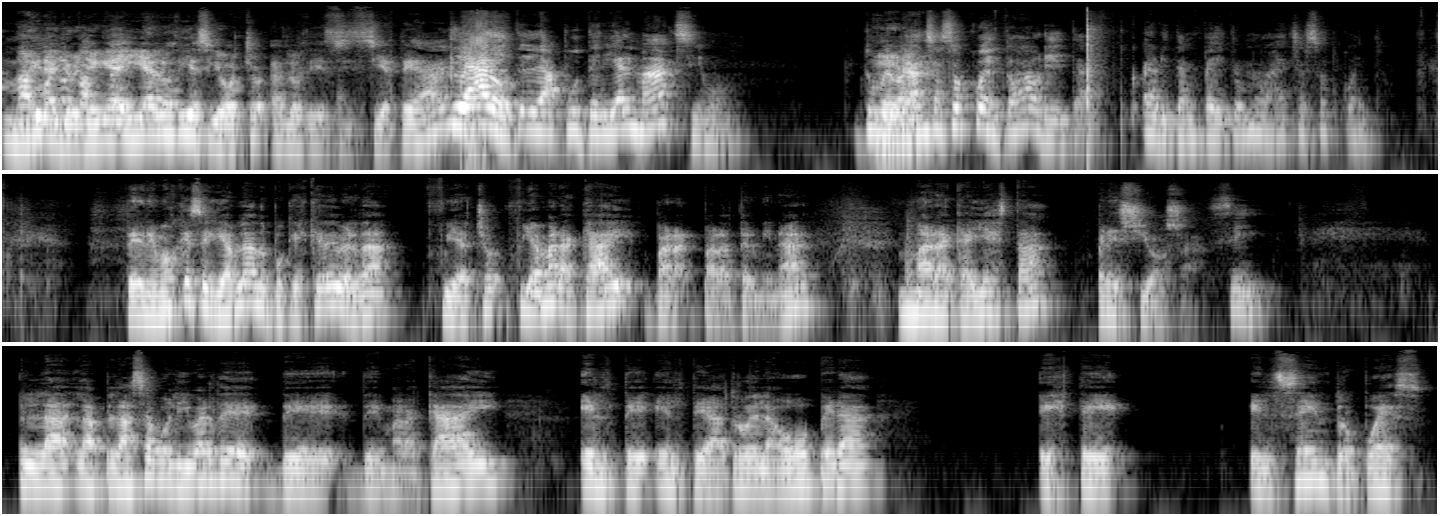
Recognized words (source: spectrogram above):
Mira, yo llegué ahí a los 18, a los 17 años. Claro, la putería al máximo. Tú me Era- vas a echar esos cuentos ahorita. Ahorita en Patreon me vas a echar esos cuentos. Tenemos que seguir hablando porque es que de verdad fui a, Cho- fui a Maracay para, para terminar. Maracay está preciosa. Sí. La, la Plaza Bolívar de, de- de Maracay, el, te- el Teatro de la Ópera, este, el centro, pues.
